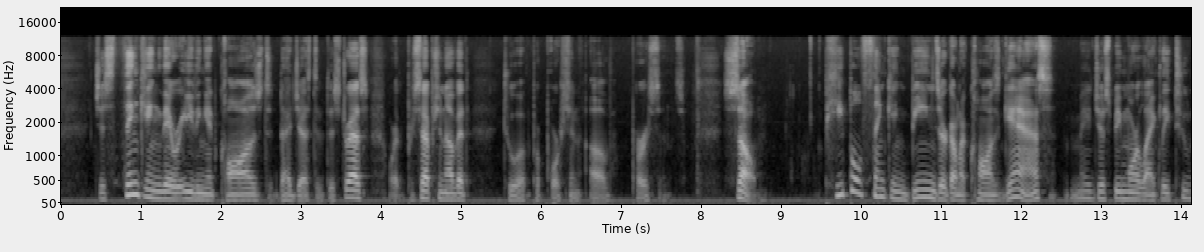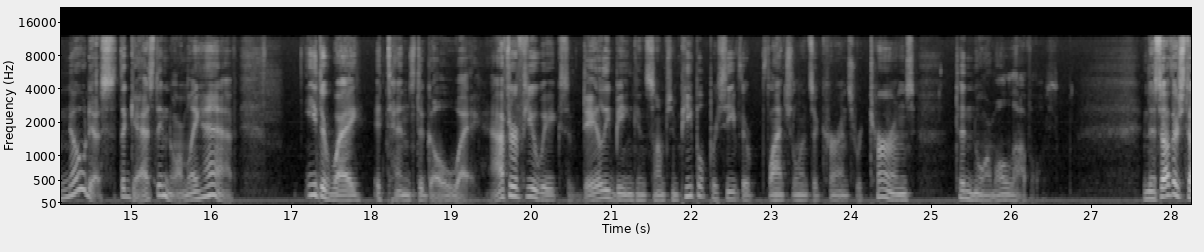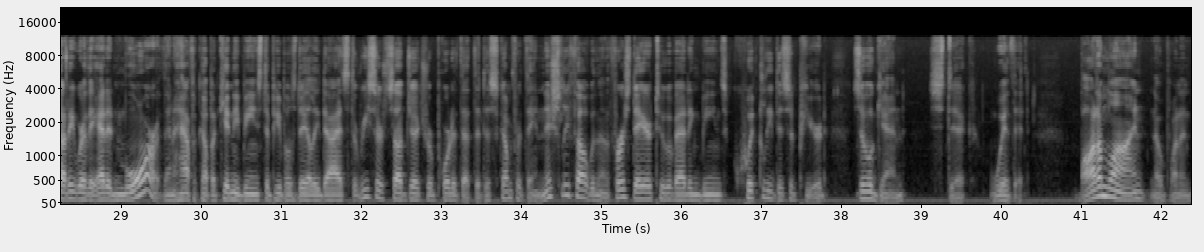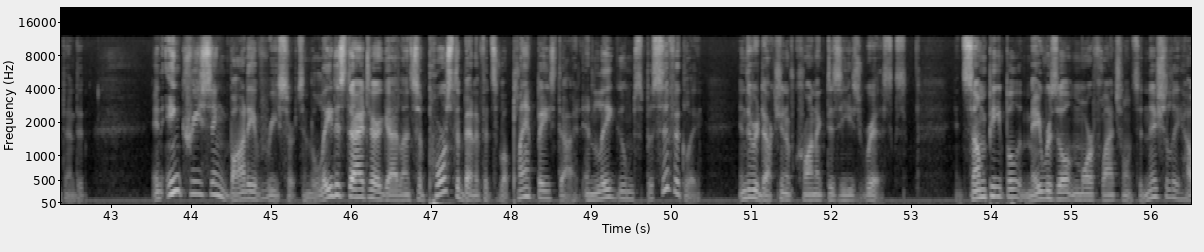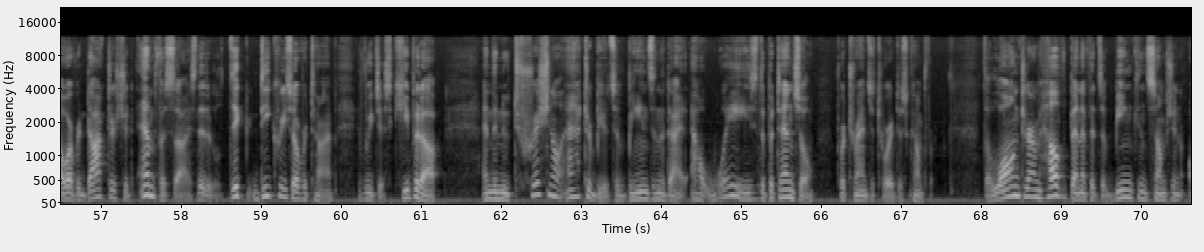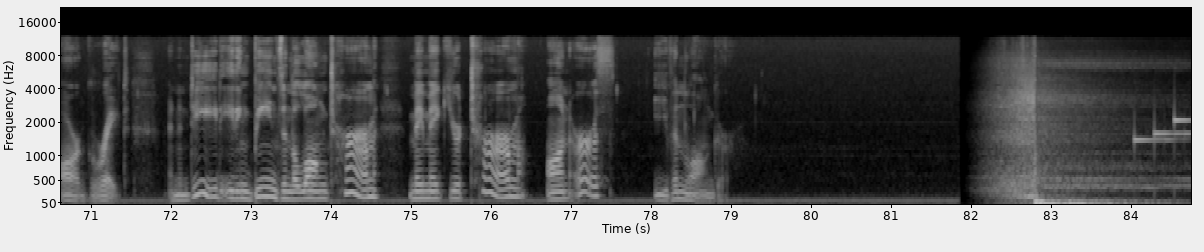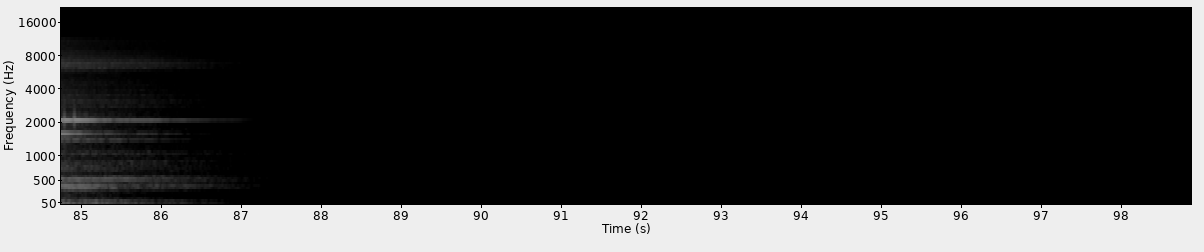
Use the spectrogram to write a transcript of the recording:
just thinking they were eating it caused digestive distress, or the perception of it, to a proportion of persons. So, people thinking beans are going to cause gas may just be more likely to notice the gas they normally have. Either way, it tends to go away. After a few weeks of daily bean consumption, people perceive their flatulence occurrence returns to normal levels. In this other study, where they added more than half a cup of kidney beans to people's daily diets, the research subjects reported that the discomfort they initially felt within the first day or two of adding beans quickly disappeared, so again, stick with it. Bottom line, no pun intended, an increasing body of research in the latest dietary guidelines supports the benefits of a plant-based diet, and legumes specifically, in the reduction of chronic disease risks. In some people, it may result in more flatulence initially, however, doctors should emphasize that it will de decrease over time if we just keep it up, and the nutritional attributes of beans in the diet outweighs the potential for transitory discomfort. The long-term health benefits of bean consumption are great and indeed eating beans in the long term may make your term on Earth even longer.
